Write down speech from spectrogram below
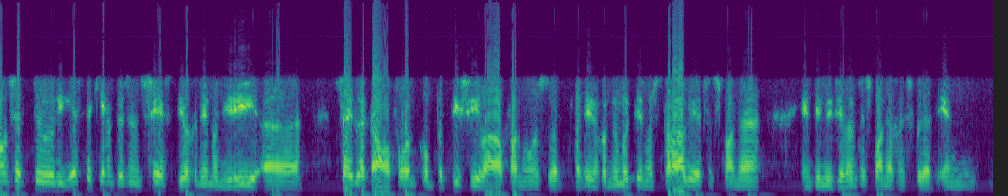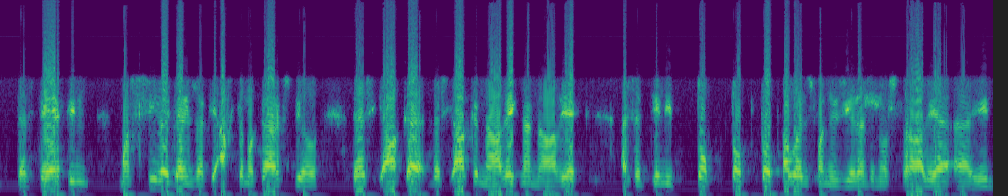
ons het toe die eerste keer in 2006 deelgeneem aan hierdie uh suidelike halfrond kompetisie waarvan ons wat jy genoem het teen Australië se spanne en teen New Zealand se spanne gespeel het. En dis 13 massiewe games wat jy agter mekaar speel. Dis elke dis elke naweek na naweek as dit teen die top top top ouens van New Zealand en Australië uh hier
